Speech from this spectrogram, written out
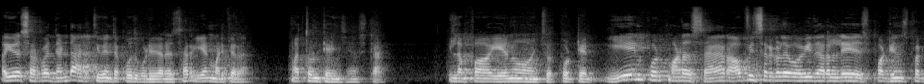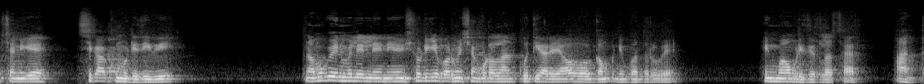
ಐವತ್ತು ಸಾವಿರ ರೂಪಾಯಿ ದಂಡ ಹಾಕ್ತೀವಿ ಅಂತ ಕೂತ್ಬಿಟ್ಟಿದ್ದಾರೆ ಸರ್ ಏನು ಮಾಡ್ತೀರಾ? ಮತ್ತೊಂದು ಟೆನ್ಷನ್ ಸ್ಟಾರ್ಟ್ ಇಲ್ಲಪ್ಪ, ಏನೋ ಒಂಚೂರು ಕೊಟ್ಟೇನು ಏನು ಕೊಟ್ಟು ಮಾಡೋದು ಸರ್ ಆಫೀಸರ್ಗಳೇ ಹೋಗಿದ್ದಾರಲ್ಲಿ ಸ್ಪಾಟ್ ಇನ್ಸ್ಪೆಕ್ಷನ್ಗೆ ಸಿಕ್ಕಾಕೊಂಡ್ಬಿಟ್ಟಿದ್ದೀವಿ ನಮಗೂ ಇನ್ಮೇಲೆ ಇಲ್ಲಿ ನೀವು ಶೂಟಿಗೆ ಪರ್ಮಿಷನ್ ಕೊಡಲ್ಲ ಅಂತ ಕೂತಿದ್ದಾರೆ. ಯಾವ ಕಂಪ್ನಿ ಬಂದರೂ ಹಿಂಗೆ ಮಾಡ್ಬಿಟ್ಟಿದ್ದೀರಲ್ಲ ಸರ್ ಅಂತ.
